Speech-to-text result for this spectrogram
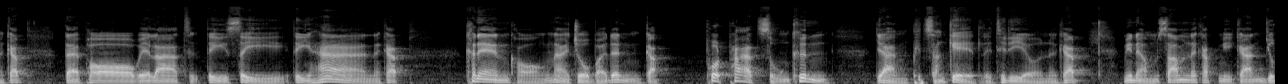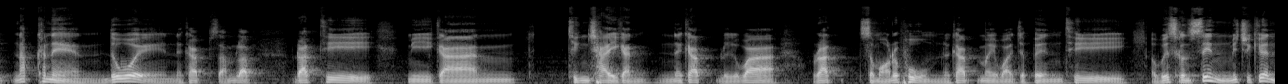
นะครับ แต่พอเวลาถึงตีสี่ตีห้านะครับ คะแนนของนายโจไบเดนกับพวดพลาดสูงขึ้นอย่างผิดสังเกตเลยทีเดียวนะครับ มีหนำซ้ำนะครับมีการหยุดนับคะแนนด้วยนะครับสำหรับรัฐที่มีการชิงชัยกันนะครับหรือว่ารัฐสมรภูมินะครับไม่ว่าจะเป็นที่วิสคอนซินมิชิแกน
